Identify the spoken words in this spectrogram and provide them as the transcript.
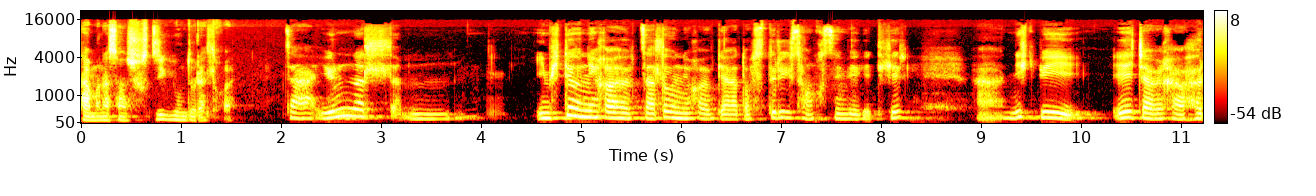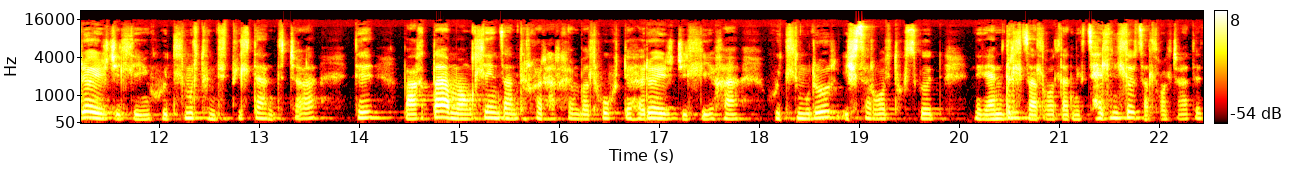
Та манай сонсогчдыг юунд уриалах вэ? За ер нь бол эмэгтэй хүнийхээ хувьд залуу хүнийхээ хувьд ягаад улс төрийг сонгосон бэ гэхээр нэгт би ээж авийнхаа 22 жилийн хөдөлмөр хүндэтгэлтэй хандж байгаа. Тэ багада Монголын зан төрхөөр харах юм бол хүүхдээ 22 жилийнхаа хөдөлмөрөөр их сургууль төгсгөөд нэг амьдрал залгуулад нэг цалинлуу залгуулж байгаа.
